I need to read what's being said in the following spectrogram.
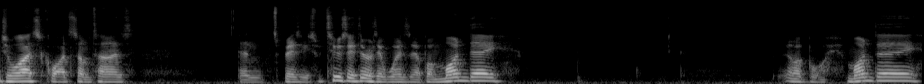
July squad sometimes. And it's basically so Tuesday, Thursday, Wednesday. But Monday, oh boy, Monday.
